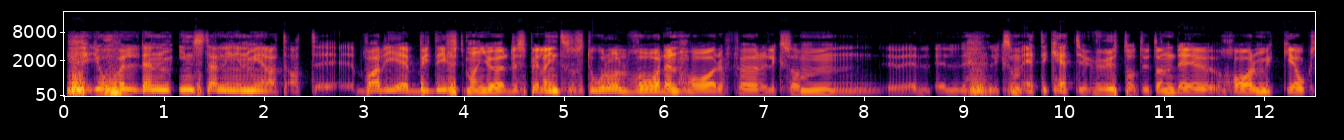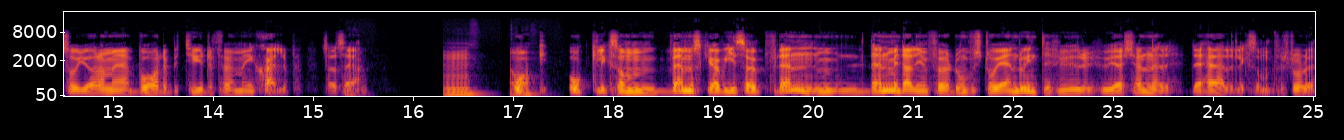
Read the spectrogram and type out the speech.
Jag har väl den inställningen mer att, att eh, varje bedrift man gör, det spelar inte så stor roll vad den har för liksom, eh, liksom etikett utåt, utan det har mycket också att göra med vad det betyder för mig själv, så att säga. Mm. Ja. Och, och liksom, vem ska jag visa upp för den, den medaljen för? De förstår ju ändå inte hur, hur jag känner det här, liksom, förstår du?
